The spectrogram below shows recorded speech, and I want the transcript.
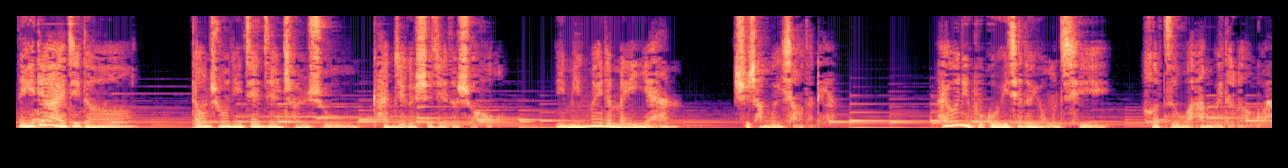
你一定还记得，当初你渐渐成熟看这个世界的时候，你明媚的眉眼，时常微笑的脸，还有你不顾一切的勇气和自我安慰的乐观。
